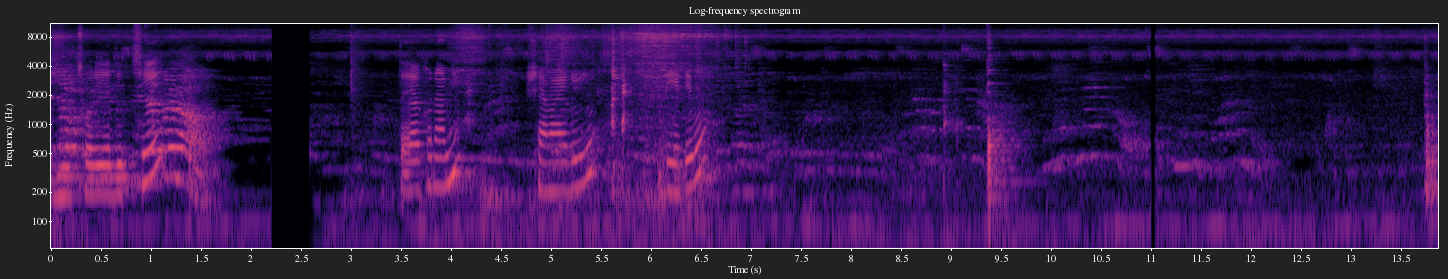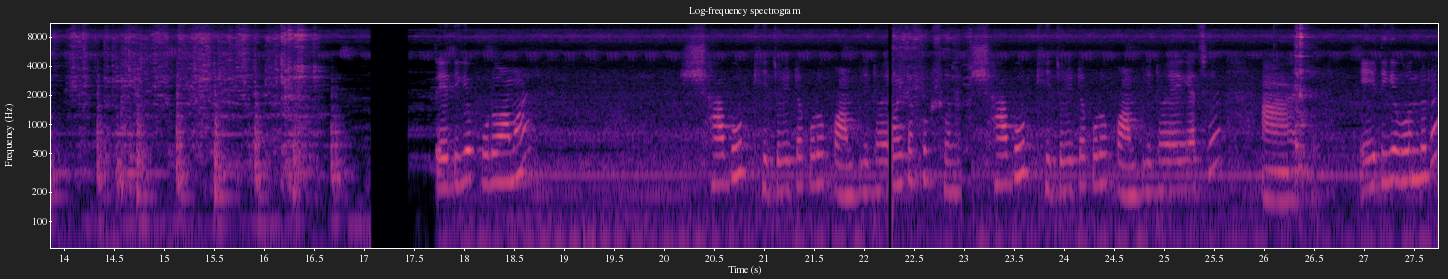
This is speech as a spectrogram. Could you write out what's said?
ঘি ছড়িয়ে দিচ্ছি। তো এখন আমি শ্যামাইগুলো দিয়ে দেব। তো এদিকে পুরো আমার সাবুর খিচুড়িটা পুরো কমপ্লিট হয়ে এটা খুব সুন্দর সাবুর খিচুড়িটা পুরো কমপ্লিট হয়ে গেছে। আর এইদিকে বন্ধুরা,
